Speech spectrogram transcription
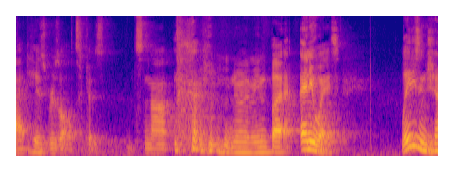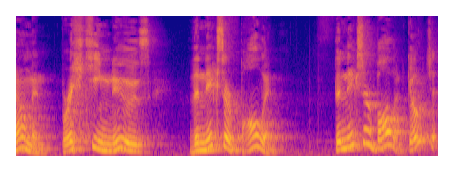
at his results because it's not, you know what I mean? But, anyways, ladies and gentlemen, breaking news the Knicks are balling. The Knicks are balling. Go, ch-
